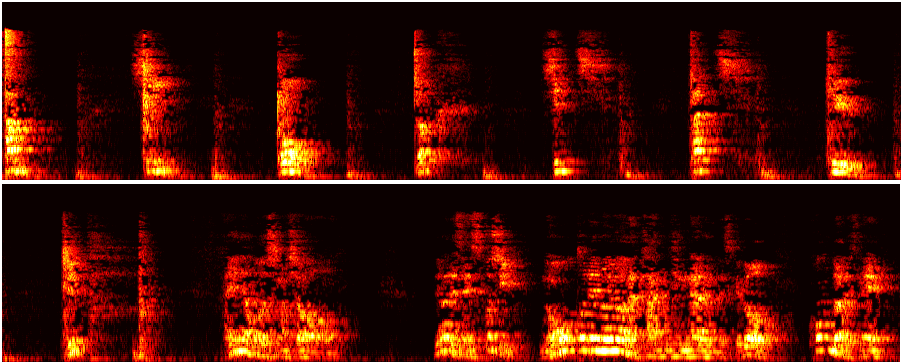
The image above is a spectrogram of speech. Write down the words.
3、4、5、6、7、8、9、10はい、では戻しましょう。ではですね、少し脳トレのような感じになるんですけど、今度はですね、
